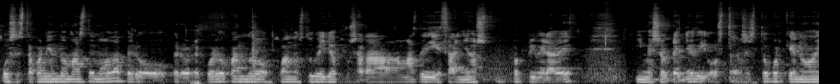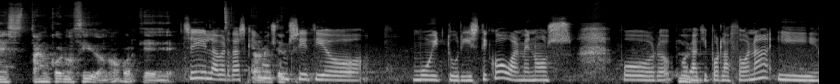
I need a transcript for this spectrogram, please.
pues se está poniendo más de moda, pero, pero recuerdo cuando, cuando estuve yo, pues ahora más de 10 años por primera vez, y me sorprendió, digo, ostras, esto porque no es tan conocido, ¿no? Porque... Sí, la verdad es que no es un sitio muy turístico, o al menos por, por mm. aquí, por la zona, y,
